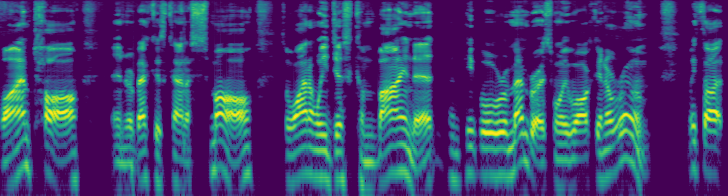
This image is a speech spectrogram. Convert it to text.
well, I'm tall and Rebecca's kind of small. So why don't we just combine it and people will remember us when we walk in a room? We thought,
